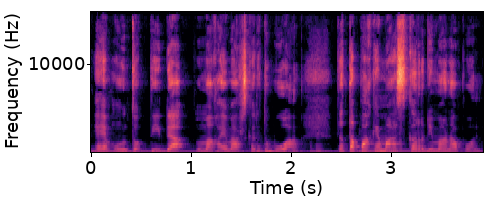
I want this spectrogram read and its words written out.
eh untuk tidak memakai masker itu buang. Tetap pakai masker di mana pun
